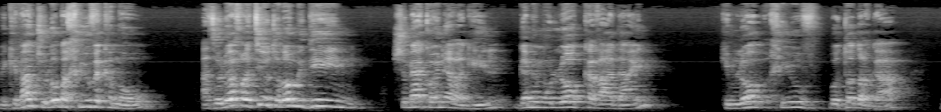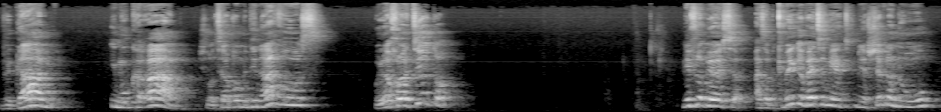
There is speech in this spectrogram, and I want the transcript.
מכיוון שהוא לא בחיוב וכמוהו, אז הוא לא יכול להוציא אותו לא מדין שומע הכהן הרגיל, גם אם הוא לא קרא עדיין, כי אם לא חיוב באותו דרגה, וגם אם הוא קרא, שרוצה לבוא מדין אבוס, הוא לא יכול להוציא אותו. נפלא ביועסר. אז הקוויגר בעצם מיישב לנו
